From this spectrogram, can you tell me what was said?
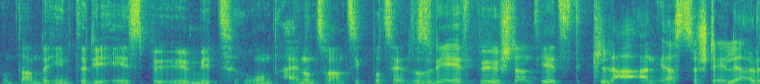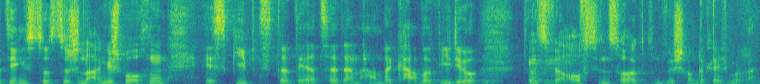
und dann dahinter die SPÖ mit rund 21 Prozent. Also die FPÖ stand jetzt klar an erster Stelle. Allerdings, du hast es schon angesprochen, es gibt da derzeit ein Undercover-Video, das für Aufsehen sorgt und wir schauen da gleich mal rein.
